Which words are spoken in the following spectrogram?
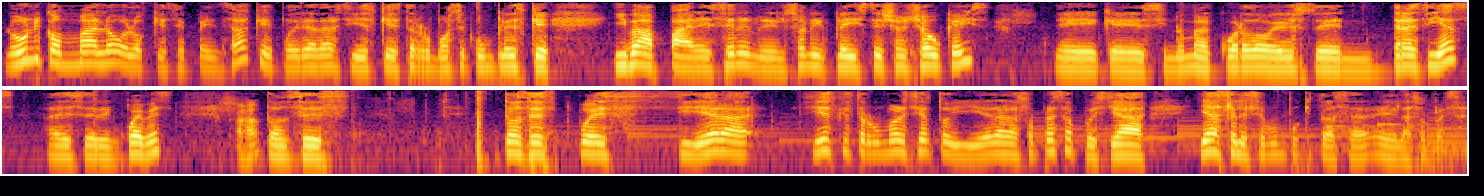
lo único malo o lo que se pensaba que podría dar si es que este rumor se cumple es que iba a aparecer en el Sonic PlayStation Showcase, eh, que si no me acuerdo es en tres días, ha de ser en jueves. Ajá. Entonces, entonces, pues si era, si es que este rumor es cierto y era la sorpresa, pues ya, ya se les ve un poquito la, eh, la sorpresa.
